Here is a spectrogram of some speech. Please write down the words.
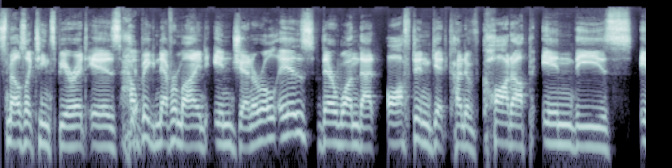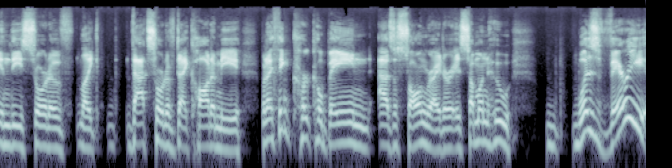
Smells Like Teen Spirit is, how big Nevermind in general is. They're one that often get kind of caught up in these in these sort of like that sort of dichotomy. But I think Kurt Cobain as a songwriter is someone who was very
